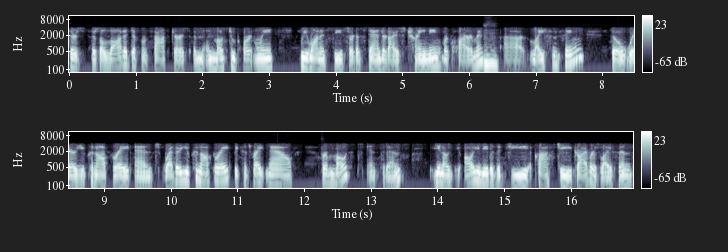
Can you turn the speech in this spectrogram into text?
there's there's a lot of different factors, and, and most importantly, we want to see sort of standardized training requirements, mm-hmm. uh, licensing, so where you can operate and whether you can operate. Because right now, for most incidents, you know, all you need is a G, a Class G driver's license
